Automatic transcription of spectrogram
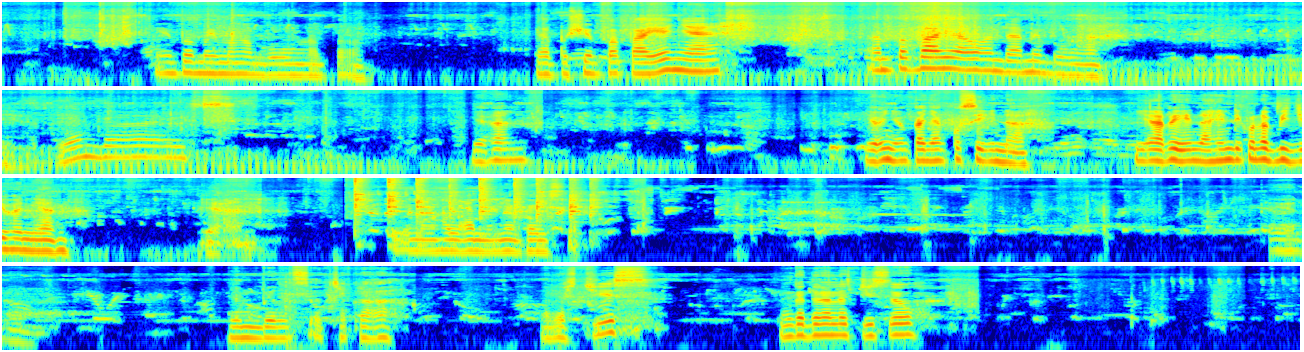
Ayan pa may mga bunga pa. Tapos yung papaya niya. Ang papaya, oh, ang dami bunga. Yan, guys. Yan. Yun yung kanyang kusina. Yari na. Hindi ko na videohan yan. Yan. Yung mga halaman niya, guys. Ayan, oh. Yung bills at saka alas 10. Ang ganda ng alas 10, oh.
